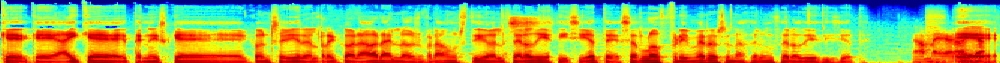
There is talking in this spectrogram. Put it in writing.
Que, que hay que. Tenéis que conseguir el récord ahora en los Browns, tío, el 0-17. Ser los primeros en hacer un 0-17. Eh.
